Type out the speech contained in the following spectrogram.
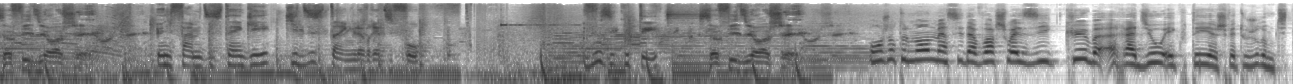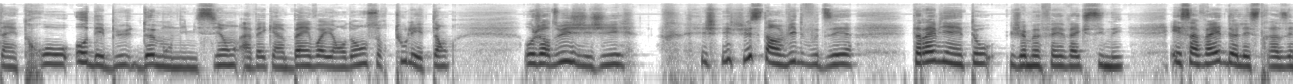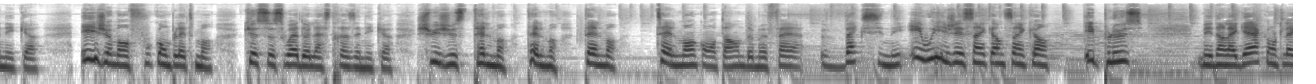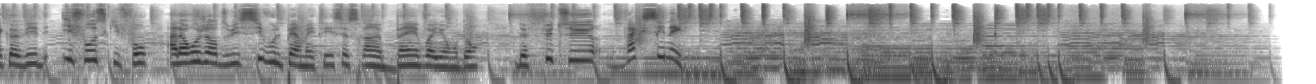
Sophie Durocher. Une femme distinguée qui distingue le vrai du faux. Vous écoutez Sophie Durocher. Bonjour tout le monde, merci d'avoir choisi Cube Radio. Écoutez, je fais toujours une petite intro au début de mon émission avec un ben voyons donc sur tous les tons. Aujourd'hui, j'ai j'ai juste envie de vous dire très bientôt, je me fais vacciner et ça va être de l'AstraZeneca. Et je m'en fous complètement que ce soit de l'AstraZeneca. Je suis juste tellement, tellement, tellement, tellement contente de me faire vacciner. Et oui, j'ai 55 ans et plus. Mais dans la guerre contre la COVID, il faut ce qu'il faut. Alors aujourd'hui, si vous le permettez, ce sera un bain voyons donc de futurs vaccinés.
